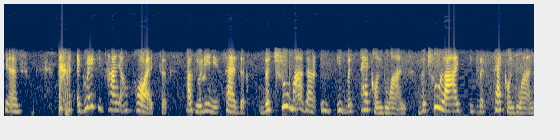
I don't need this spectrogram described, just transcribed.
yes. a great Italian poet, Pasolini, said, the true mother is, is, the second one. The true life is the second one.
